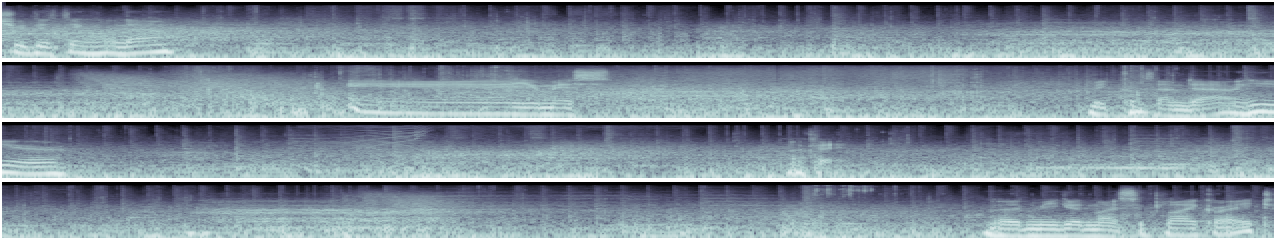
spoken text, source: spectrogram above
Shoot this thing all down? And you miss. Because I'm down here. Okay. Let me get my supply crate.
